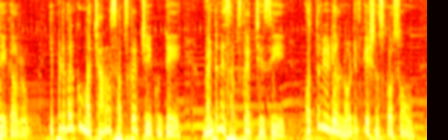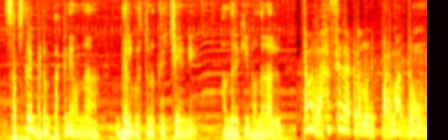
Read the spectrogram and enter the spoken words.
చేయగలరు. ఇప్పటి వరకు మా ఛానల్ సబ్స్క్రైబ్ చేయకుంటే వెంటనే సబ్స్క్రైబ్ చేసి కొత్త వీడియోల నోటిఫికేషన్స్ కోసం సబ్స్క్రైబ్ బటన్ పక్కనే ఉన్న బెల్ గుర్తును క్లిక్ చేయండి. అందరికీ వందనాలు. తన రహస్య రాకడలోని పరమార్థం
